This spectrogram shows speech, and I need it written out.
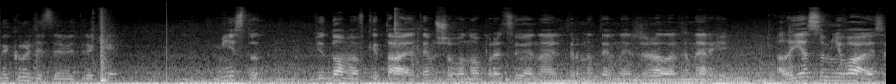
не крутяться вітряки. Місто відоме в Китаї тим, що воно працює на альтернативних джерелах енергії. Але я сумніваюся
